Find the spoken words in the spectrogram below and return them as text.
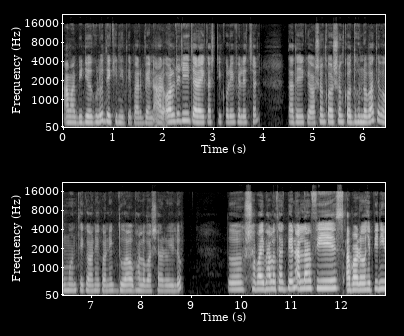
আমার ভিডিওগুলো দেখে নিতে পারবেন। আর অলরেডি যারা এই কাজটি করে ফেলেছেন, তাদেরকে অসংখ্য অসংখ্য ধন্যবাদ এবং মন থেকে অনেক অনেক দোয়া ও ভালোবাসা রইল। তো সবাই ভালো থাকবেন। আল্লাহ হাফিজ। আবারও হ্যাপি নিউ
